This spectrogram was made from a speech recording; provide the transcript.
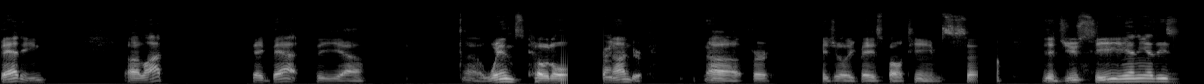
betting, a lot they bet the uh, uh, wins total under for Major League Baseball teams. So did you see any of these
